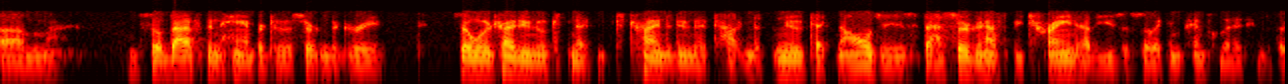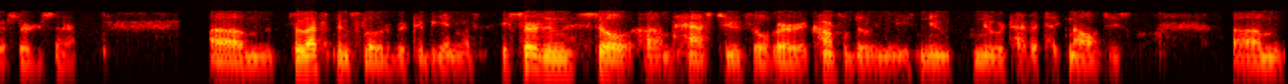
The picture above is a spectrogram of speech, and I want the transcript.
Um, so that's been hampered to a certain degree. So when we're trying to do new, trying to do new technologies, that surgeon has to be trained how to use it so they can implement it into their surgery center. Um, so that's been slow to, to, begin with. A surgeon still um, has to feel very comfortable doing these new newer type of technologies. Um,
